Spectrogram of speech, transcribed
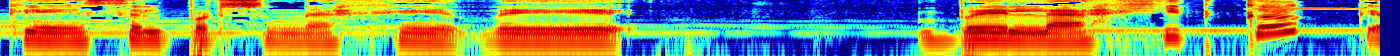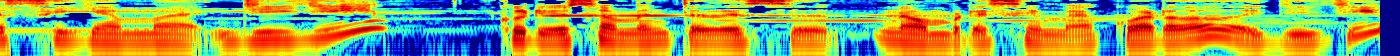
que es el personaje de Bella Hitchcock, que se llama Gigi, curiosamente de ese nombre sí me acuerdo, de Gigi,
